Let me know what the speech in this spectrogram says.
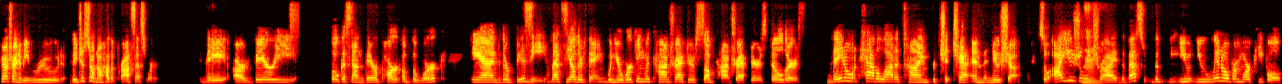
they're not trying to be rude. They just don't know how the process works. They are very focused on their part of the work and they're busy. That's the other thing. When you're working with contractors, subcontractors, builders, they don't have a lot of time for chit chat and minutia. So I usually mm. try the best the you you win over more people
